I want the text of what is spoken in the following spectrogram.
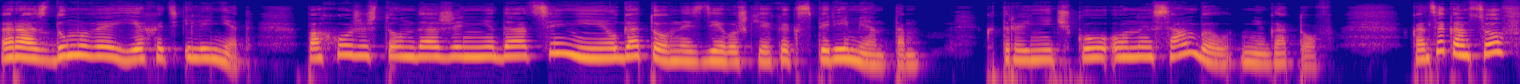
раздумывая, ехать или нет. Похоже, что он даже недооценил готовность девушки к экспериментам. К тройничку он и сам был не готов. В конце концов,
